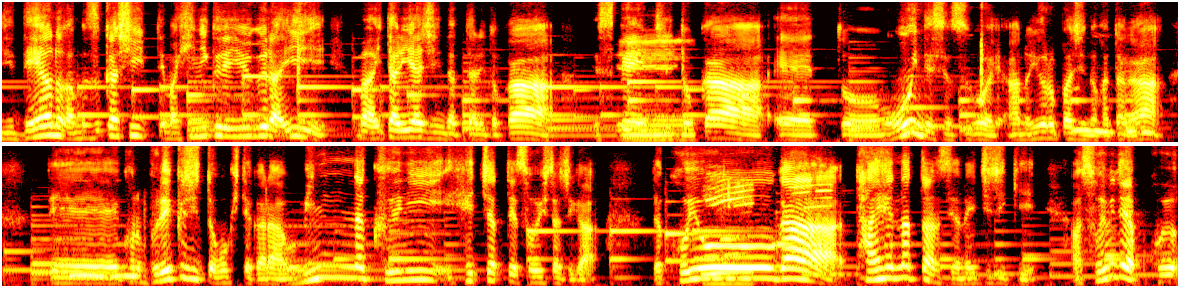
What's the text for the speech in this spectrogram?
に出会うのが難しいって、まあ、皮肉で言うぐらい、まあ、イタリア人だったりとか、スペイン人とか、えーっと多いんですよ、すごい、あのヨーロッパ人の方が。で、このブレクジットが起きてから、みんな国減っちゃって、そういう人たちが。で雇用が大変だったんですよね、一時期。あそういう意味ではやっぱ雇用、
